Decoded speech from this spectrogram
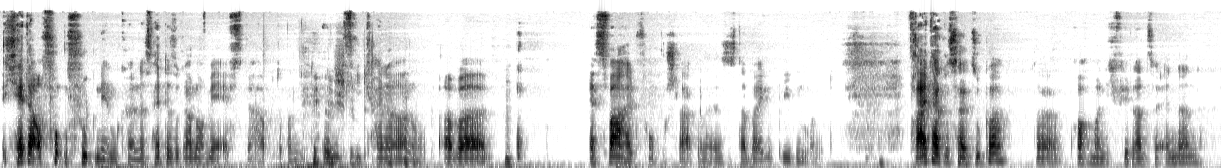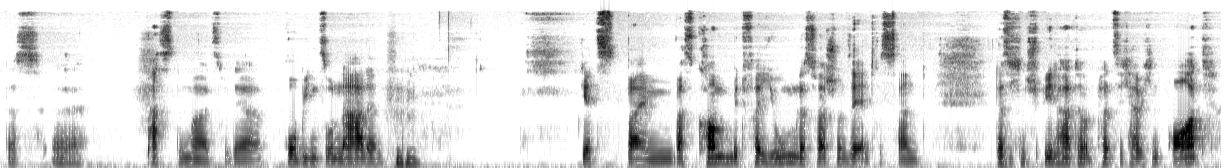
ich hätte auch Funkenflug nehmen können. Das hätte sogar noch mehr Fs gehabt. Und irgendwie, keine Ahnung. Aber es war halt Funkenschlag und dann ist es dabei geblieben. Und Freitag ist halt super. Da braucht man nicht viel dran zu ändern. Das äh, passt nun mal zu der Robinsonade. Jetzt beim Was kommt mit Fayum, das war schon sehr interessant, dass ich ein Spiel hatte und plötzlich habe ich einen Ort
